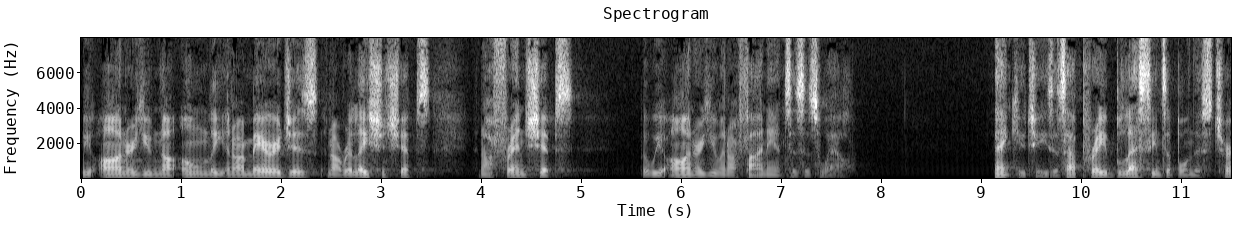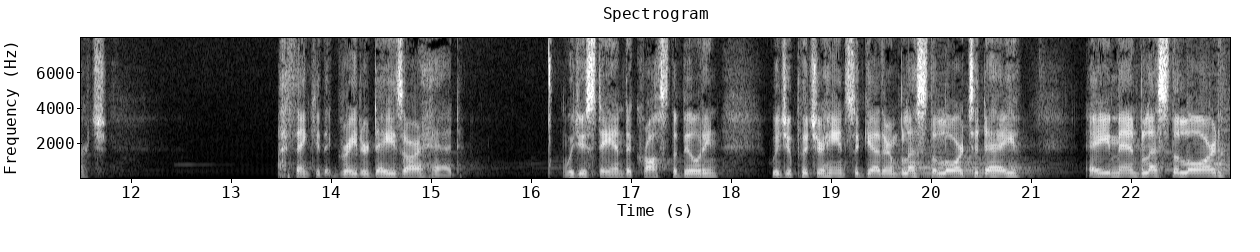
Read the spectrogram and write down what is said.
We honor you not only in our marriages, in our relationships, in our friendships, but we honor you in our finances as well. Thank you, Jesus. I pray blessings upon this church. I thank you that greater days are ahead. Would you stand across the building? Would you put your hands together and bless the Lord today? Amen. Bless the Lord.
